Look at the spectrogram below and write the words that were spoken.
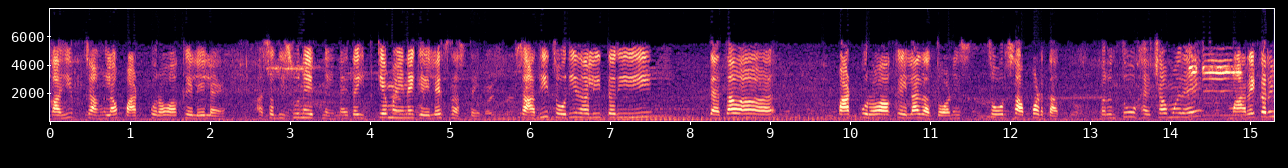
काही चांगला पाठपुरावा केलेला आहे असं दिसून येत नाही. नाही तर इतके महिने गेलेच नसते. साधी चोरी झाली तरीही त्याचा पाठपुरावा केला जातो आणि चोर सापडतात. परंतु ह्याच्यामध्ये मारेकरी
